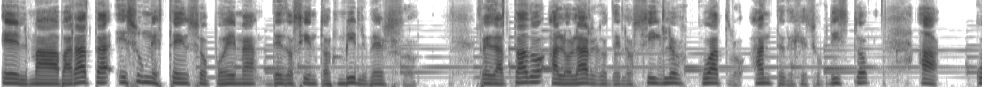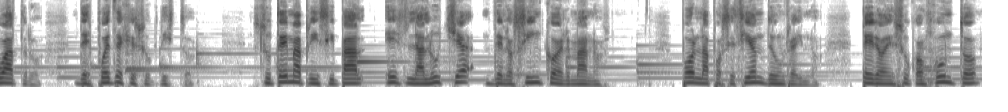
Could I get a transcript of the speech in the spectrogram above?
El Mahabharata es un extenso poema de 200.000 versos, redactado a lo largo de los siglos 4 antes de Jesucristo a 4 después de Jesucristo. Su tema principal es la lucha de los cinco hermanos por la posesión de un reino, pero en su conjunto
